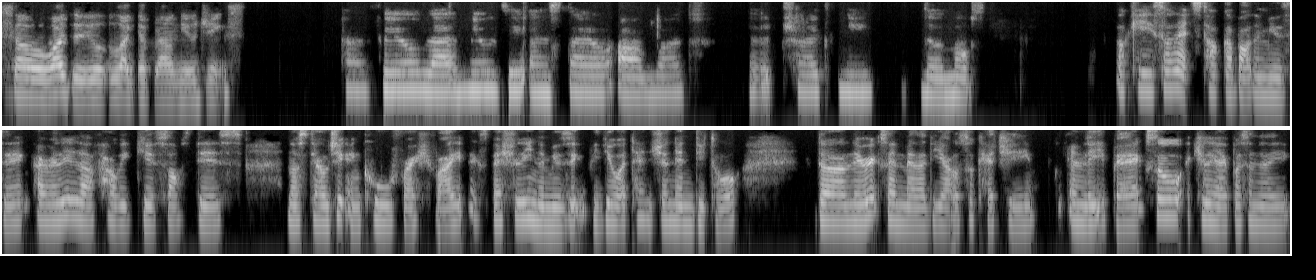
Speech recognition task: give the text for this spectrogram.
so what do you like about New Jeans? I feel that music and style are what attract me the most. Okay, so let's talk about the music. I really love how it gives off this nostalgic and cool, fresh vibe, especially in the music video attention and Ditto. The lyrics and melody are also catchy and laid back, so actually I personally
